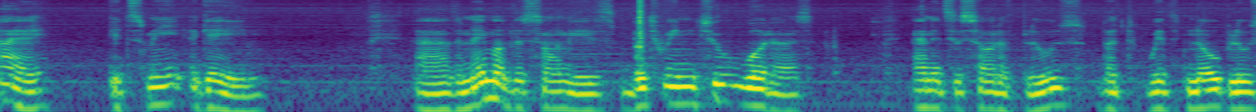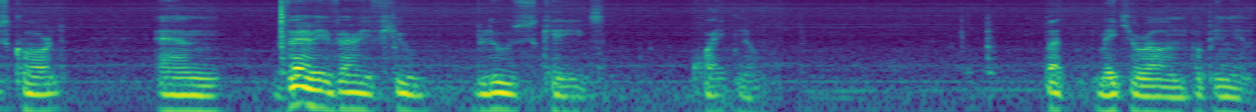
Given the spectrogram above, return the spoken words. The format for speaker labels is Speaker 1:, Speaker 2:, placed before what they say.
Speaker 1: Hi, it's me again. Uh, the name of the song is Between Two Waters and it's a sort of blues but with no blues chord and very very few blues scales, quite no. But make your own opinion.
